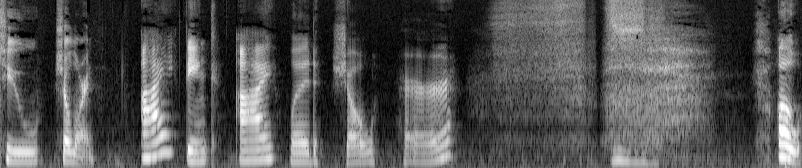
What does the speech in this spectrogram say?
to show Lauren? I think I would show her. Oh,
